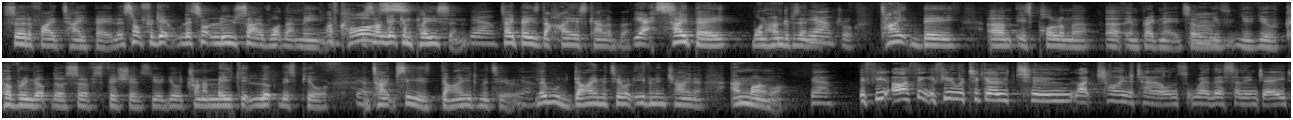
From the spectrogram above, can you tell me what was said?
certified Type A. Let's not forget, let's not lose sight of what that means. Of course. Let's not get complacent. Yeah. Type A is the highest caliber. Yes. Type A, 100% Yeah. natural. Type B um, is polymer uh, impregnated, so Mm. you've, you, you're covering up those surface fissures. You're, you're trying to make it look this pure. Yeah. And Type C is dyed material. Yeah. They will dye material even in China and Myanmar. Yeah. If you, I think if you were to go to like Chinatowns where they're selling jade,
